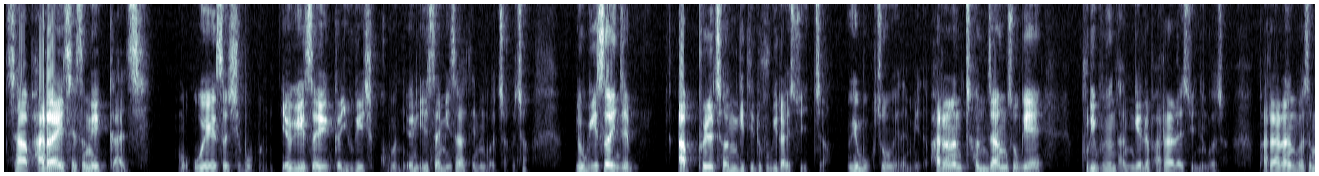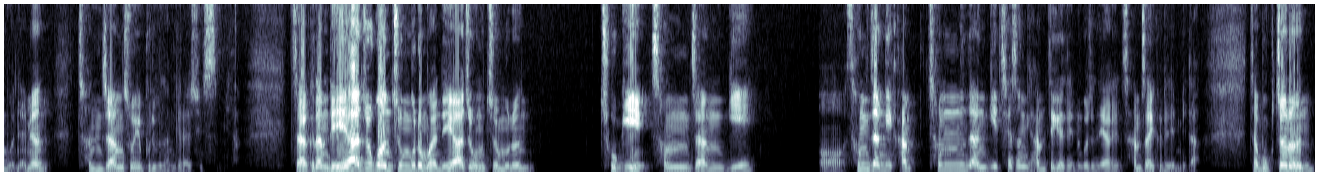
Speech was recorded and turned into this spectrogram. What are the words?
자, 발화의 체성기까지. 뭐 5에서 15분. 여기서 여기까지 6에 19분. 여기 1, 3, 2, 4가 되는 거죠. 그죠? 여기서 이제 앞을 전기, 뒤를 후기를 할수 있죠. 이게 목조가 됩니다. 발화는 천장 속에 불이 붙는 단계를 발화할 수 있는 거죠. 발화라는 것은 뭐냐면 천장 속에 불이 붙는 단계를 할 수 있습니다. 자, 그 다음 내야조 건축물은 뭐야? 내야조 건축물은 초기, 성장기, 어, 성장기, 감, 성장기, 체성기, 감퇴가 되는 거죠. 내야 3, 4에 그리 됩니다. 자, 목조는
